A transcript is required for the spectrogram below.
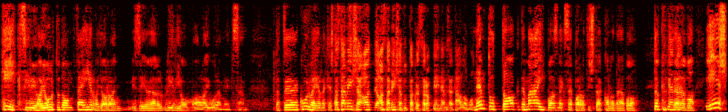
Kék színű, ha jól tudom, fehér vagy arany izével, liliommal, ha jól emlékszem. Tehát kurva érdekes. Aztán mégsem, aztán mégsem tudtak összerakni egy nemzetállamot. Nem tudtak, de máig az meg szeparatisták Kanadába. Tök tele van. És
